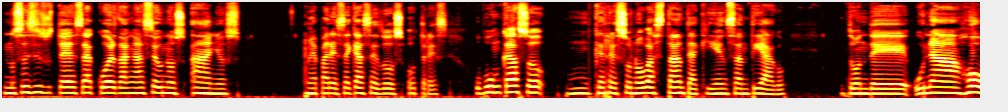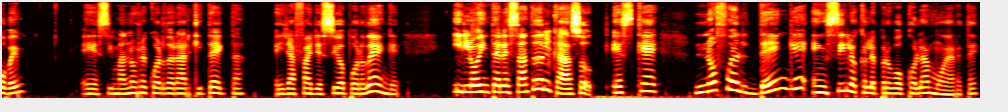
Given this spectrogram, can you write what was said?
no sé si ustedes se acuerdan, hace unos años, me parece que hace dos o tres, hubo un caso mm, que resonó bastante aquí en Santiago, donde una joven, eh, si mal no recuerdo era arquitecta, ella falleció por dengue. Y lo interesante del caso es que no fue el dengue en sí lo que le provocó la muerte,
